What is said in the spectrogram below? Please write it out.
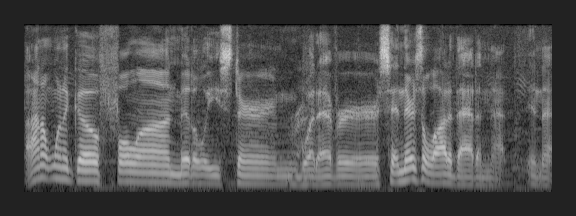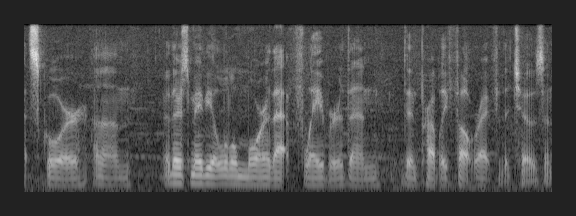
I don't want to go full on Middle Eastern Right. whatever, and there's a lot of that in that in that score. Um, there's maybe a little more of that flavor than than probably felt right for the Chosen.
